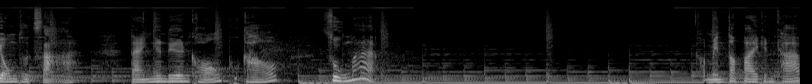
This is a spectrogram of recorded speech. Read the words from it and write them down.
ยมศึกษา แต่เงินเดือนของพวกเขาสูงมาก คอมเมนต์ต่อไปกันครับ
